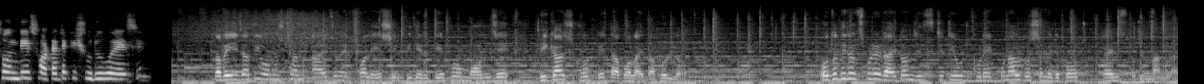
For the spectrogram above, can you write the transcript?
সন্ধ্যে ছটা থেকে শুরু হয়েছে। তবে এই জাতীয় অনুষ্ঠান আয়োজনের ফলে শিল্পীদের দেহ, মন যে বিকাশ ঘটবে তা বলাই বাহুল্য। উত্তর দিনাজপুরের রায়গঞ্জ ইনস্টিটিউট ঘুরে কুণাল গোস্বামী রিপোর্ট, টাইমস বাংলা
